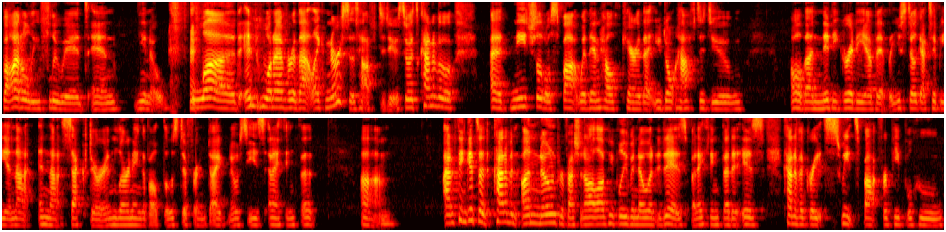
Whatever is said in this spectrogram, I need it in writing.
bodily fluids and you know blood and whatever that like nurses have to do. So it's kind of a, a niche little spot within healthcare that you don't have to do all the nitty gritty of it, but you still get to be in that in that sector and learning about those different diagnoses. And I think that um, I think it's a kind of an unknown profession. Not a lot of people even know what it is, but I think that it is kind of a great sweet spot for people who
